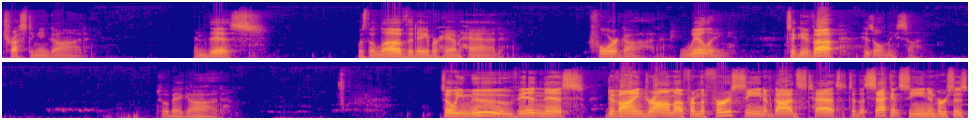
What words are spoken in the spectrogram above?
trusting in God. And this was the love that Abraham had for God, willing to give up his only son to obey God. So we move in this divine drama from the first scene of God's test to the second scene in verses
